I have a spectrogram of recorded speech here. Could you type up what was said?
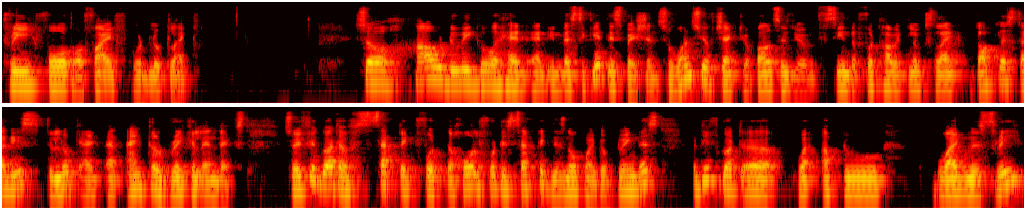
three, four, or five would look like. So how do we go ahead and investigate this patient? So once you've checked your pulses, you've seen the foot, how it looks like, Doppler studies to look at an ankle brachial index. So if you've got a septic foot, the whole foot is septic, there's no point of doing this. But if you've got uh, up to Wagner's 3,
